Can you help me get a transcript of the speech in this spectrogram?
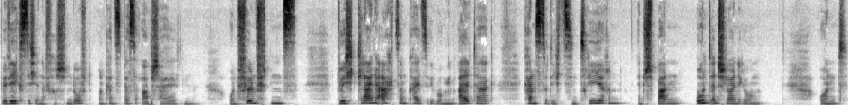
bewegst dich in der frischen Luft und kannst besser abschalten. Und fünftens, durch kleine Achtsamkeitsübungen im Alltag kannst du dich zentrieren Entspannen und Entschleunigung. Und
